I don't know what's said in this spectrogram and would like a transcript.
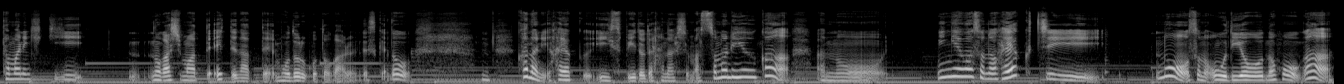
たまに聞き逃しもあって、えってなって戻ることがあるんですけど、かなり早くいいスピードで話してます。その理由が、あの、人間はその早口のそのオーディオの方が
